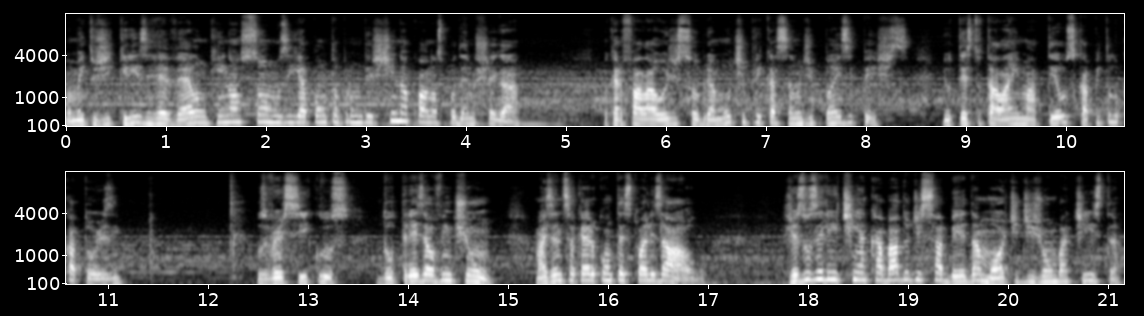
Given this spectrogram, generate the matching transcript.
Momentos de crise revelam quem nós somos e apontam para um destino ao qual nós podemos chegar. Eu quero falar hoje sobre a multiplicação de pães e peixes. E o texto está lá em Mateus capítulo 14, os versículos do 13 ao 21. Mas antes eu quero contextualizar algo. Jesus ele tinha acabado de saber da morte de João Batista,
